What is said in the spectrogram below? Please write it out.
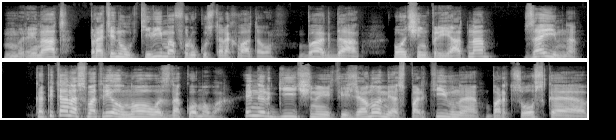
«Ренат», — протянул Керимов руку Старохватову. «Богдан». «Очень приятно. Взаимно». Капитан осмотрел нового знакомого. Энергичный, физиономия спортивная, борцовская.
